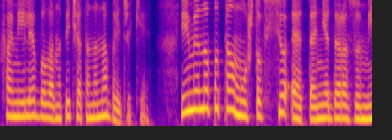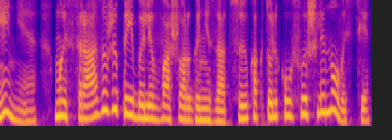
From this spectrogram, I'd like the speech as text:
Фамилия была напечатана на бейджике. Именно потому, что все это недоразумение, мы сразу же прибыли в вашу организацию, как только услышали новости.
